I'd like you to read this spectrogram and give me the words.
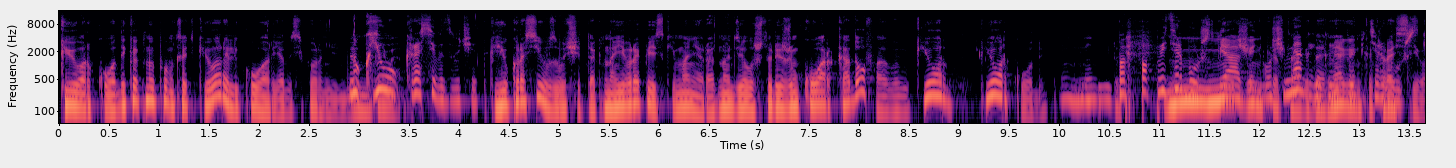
QR-коды. Как мы помним, кстати, QR или QR, я до сих пор не, Ну, не Q понимаю. красиво звучит. Q красиво звучит так, на европейский манер. Одно дело, что режим QR-кодов, а QR, QR-коды. Ну, По- По-петербургски очень. Мягонько, Очень так, мягонько да, мягонько, красиво.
